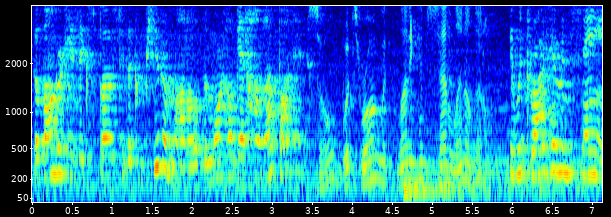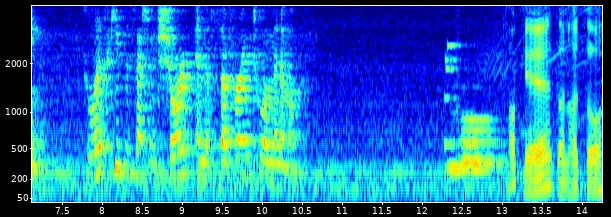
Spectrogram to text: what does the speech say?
The longer he's exposed to the computer model, the more he'll get hung up on it. So, what's wrong with letting him settle in a little? It would drive him insane. So let's keep the session short and the suffering to a minimum. Okay, dann halt so.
